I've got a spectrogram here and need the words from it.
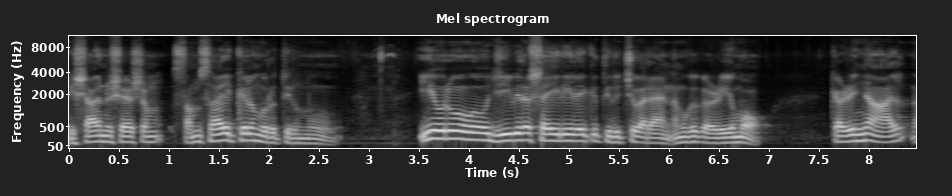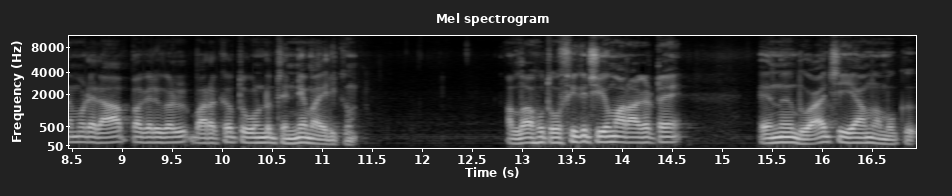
ഇഷാവിന് ശേഷം സംസാരിക്കലും വെറുത്തിരുന്നു. ഈ ഒരു ജീവിതശൈലിയിലേക്ക് തിരിച്ചു വരാൻ നമുക്ക് കഴിയുമോ? കഴിഞ്ഞാൽ നമ്മുടെ രാപ്പകലുകൾ വറക്കത്തുകൊണ്ട് ധന്യമായിരിക്കും. അള്ളാഹു തോഫിക്ക് ചെയ്യുമാറാകട്ടെ എന്ന് ദ്വാ ചെയ്യാം നമുക്ക്.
